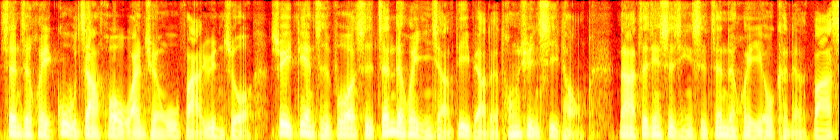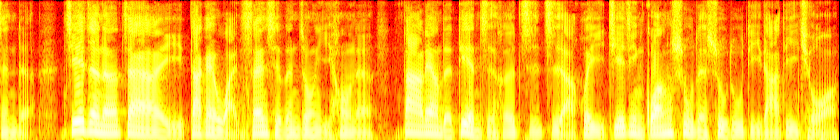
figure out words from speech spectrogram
甚至会故障或完全无法运作，所以电磁波是真的会影响地表的通讯系统。那这件事情是真的会有可能发生的。接着呢，在大概晚三十分钟以后呢，大量的电子和质子啊，会以接近光速的速度抵达地球哦，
